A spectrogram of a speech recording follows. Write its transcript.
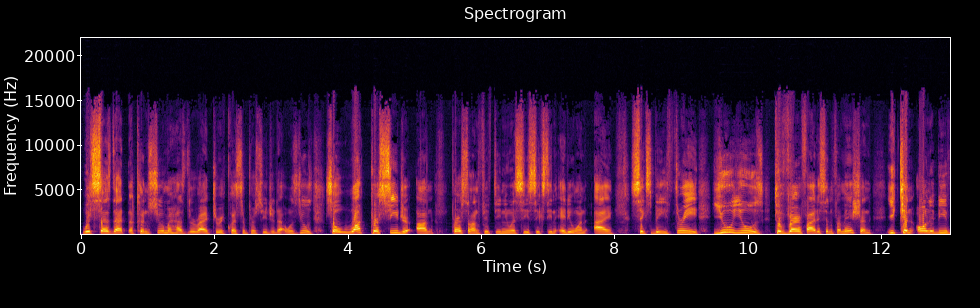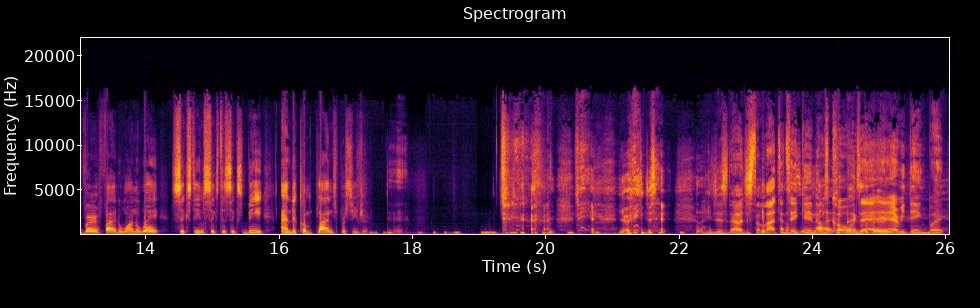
which says that the consumer has the right to request a procedure that was used. So, what procedure on person on 15 USC 1681 I6B3 you use to verify this information? It can only be verified one way 1666B and the compliance procedure. Yo, he just, he just that was just a lot to take was in. Those lot. codes Like, and everything, but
